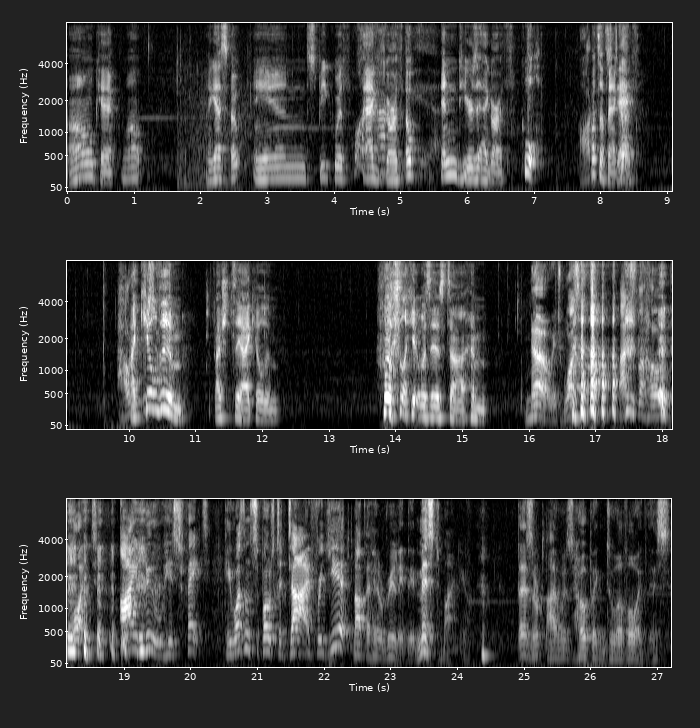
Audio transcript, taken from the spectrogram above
Okay, well, I guess. Oh, and speak with What Agarth. Oh, here? and here's Agarth. Cool. What's up, Agarth? dead. How I killed him. I should say I killed him. Looks like it was his time. No, it wasn't. That's the whole point. I knew his fate. He wasn't supposed to die for years. Not that he'll really be missed, mind you. There's a... I was hoping to avoid this.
